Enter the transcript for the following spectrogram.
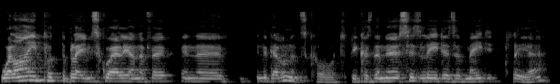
Well, I put the blame squarely on the in the in the government's court because the nurses' leaders have made it clear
